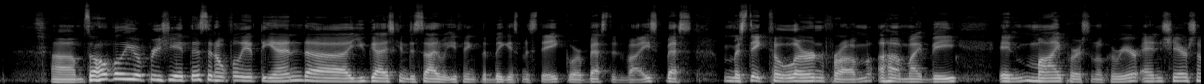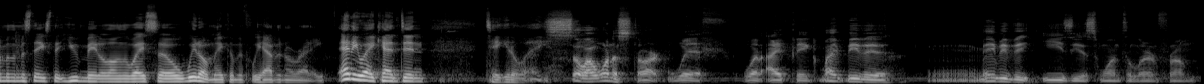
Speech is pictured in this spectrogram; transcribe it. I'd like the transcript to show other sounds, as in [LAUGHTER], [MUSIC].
Um, so hopefully you appreciate this, and hopefully at the end uh, you guys can decide what you think the biggest mistake or best advice, best mistake to learn from [LAUGHS] uh, might be in my personal career, and share some of the mistakes that you've made along the way, so we don't make them if we haven't already. Anyway, Kenton, take it away. So I want to start with what I think might be the mm, maybe the easiest one to learn from.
